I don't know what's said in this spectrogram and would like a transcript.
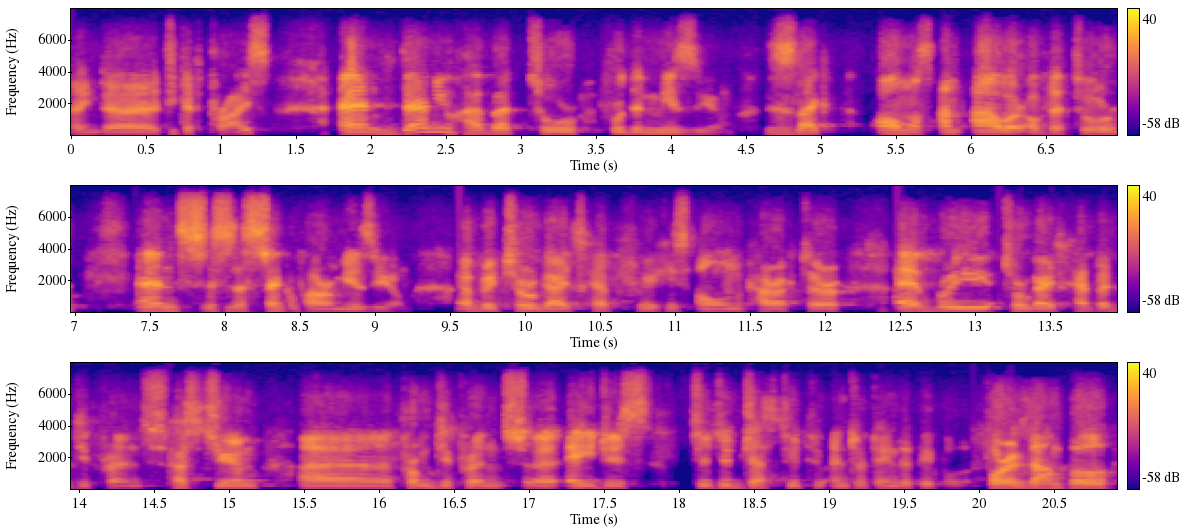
in the ticket price. And then you have a tour for the museum. This is like almost an hour of the tour, and this is a strength of our museum. Every tour guide have his own character. Every tour guide have a different costume uh, from different uh, ages to, to just to, to entertain the people. For example,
